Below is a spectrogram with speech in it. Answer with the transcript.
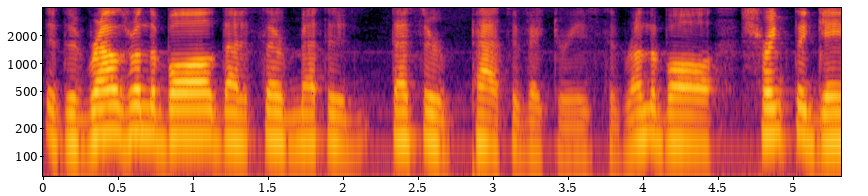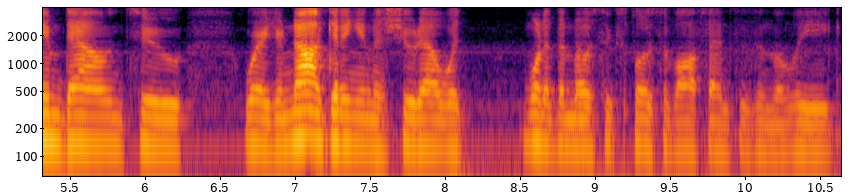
if the Browns run the ball, that is their method. That's their path to victory is to run the ball, shrink the game down to where you're not getting in a shootout with one of the most explosive offenses in the league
